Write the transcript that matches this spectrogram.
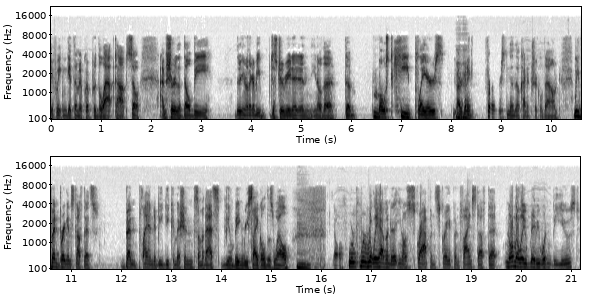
if we can get them equipped with the laptops. So, I'm sure that they'll be, they're, you know, they're going to be distributed, and you know, the the most key players mm-hmm. are going to first, and then they'll kind of trickle down. We've been bringing stuff that's been planned to be decommissioned. Some of that's you know being recycled as well. Mm. So we're we're really having to you know scrap and scrape and find stuff that normally maybe wouldn't be used.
